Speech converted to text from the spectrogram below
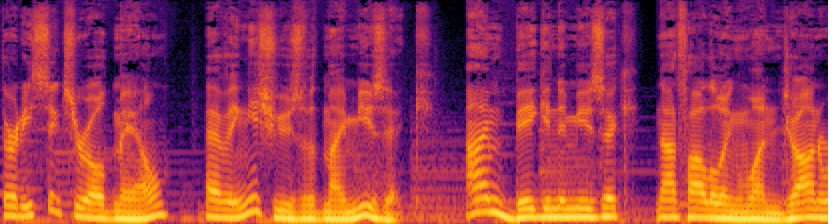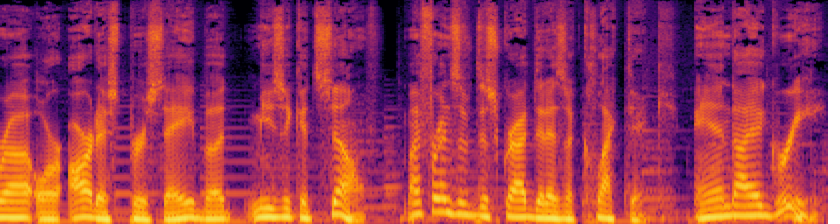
36 year old male, having issues with my music. I'm big into music, not following one genre or artist per se, but music itself. My friends have described it as eclectic, and I agree.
